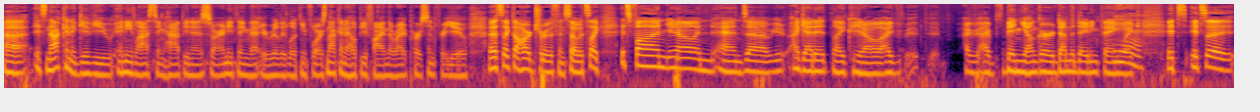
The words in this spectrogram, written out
uh, it's not going to give you any lasting happiness or anything that you're really looking for. It's not going to help you find the right person for you. That's like the hard truth. And so it's like it's fun you know and and uh, i get it. Like you know i I've, I've been younger, done the dating thing. Yeah. Like it's it's a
